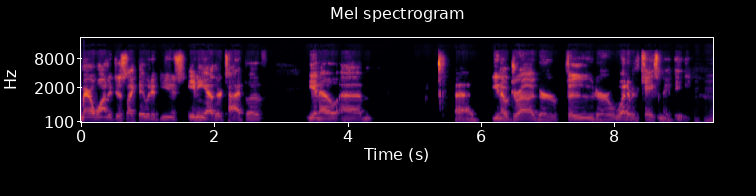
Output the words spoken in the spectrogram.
marijuana just like they would abuse any other type of you know um, uh, you know drug or food or whatever the case may be. Mm-hmm.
